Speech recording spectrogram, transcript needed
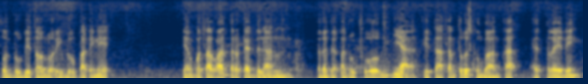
untuk di tahun 2024 ini. Yang pertama terkait dengan penegakan hukum, Ya. kita akan terus kembangkan ad training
